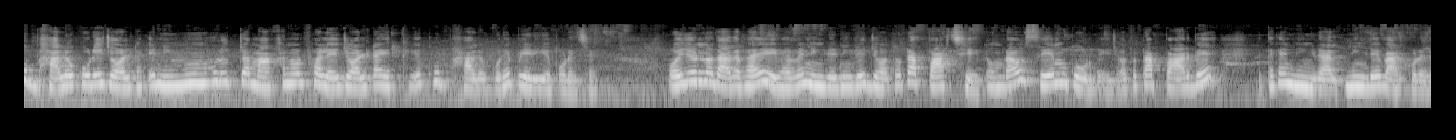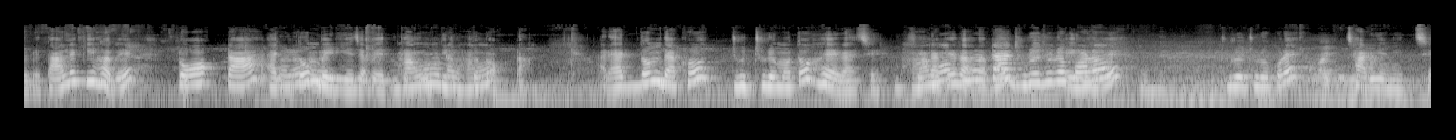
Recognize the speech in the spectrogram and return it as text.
খুব ভালো করে জলটাকে নুন হলুদটা মাখানোর ফলে জলটা এর থেকে খুব ভালো করে বেরিয়ে পড়েছে। ওই জন্য দাদাভাই এইভাবে নিংড়ে নিংড়ে যতটা পারছে তোমরাও সেম করবে। যতটা পারবে এর থেকে নিংড়া নিংড়ে বার করে দেবে। তাহলে কি হবে? টকটা একদম বেরিয়ে যাবে। অতিরিক্ত টকটা। আর একদম দেখো ঝুরঝুরে মতো হয়ে গেছে। সেটাকে দাদাভাই ঝুড়ো ঝুড়ো করো। এইভাবে ঝুড়ো ঝুড়ো করে ছাড়িয়ে নিচ্ছে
